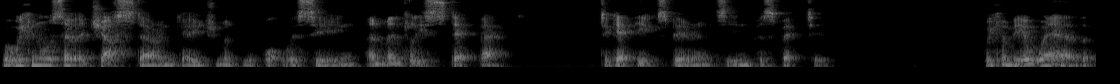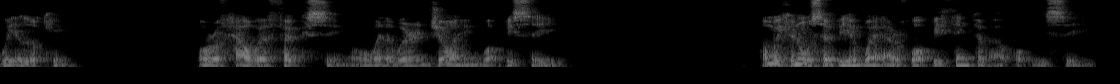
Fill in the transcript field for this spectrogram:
But we can also adjust our engagement with what we're seeing and mentally step back to get the experience in perspective. We can be aware that we are looking, or of how we're focusing, or whether we're enjoying what we see. And we can also be aware of what we think about what we see.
